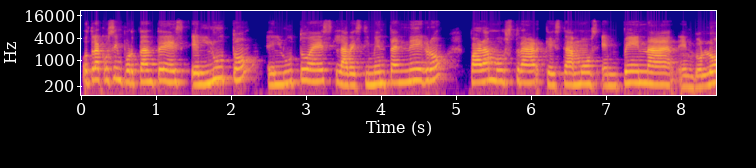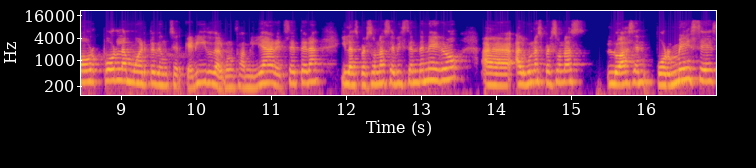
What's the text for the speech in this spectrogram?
Otra cosa importante es el luto. El luto es la vestimenta en negro para mostrar que estamos en pena, en dolor por la muerte de un ser querido, de algún familiar, etcétera. Y las personas se visten de negro. Ah, algunas personas lo hacen por meses.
